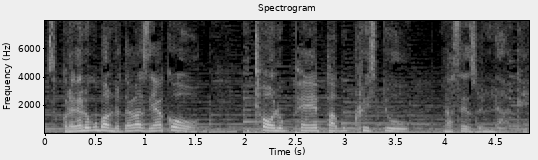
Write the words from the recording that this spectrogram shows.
Sikhulekela ukuba indodakazi yakho ithole ukuphepha kuKristu nasezweni lakhe.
